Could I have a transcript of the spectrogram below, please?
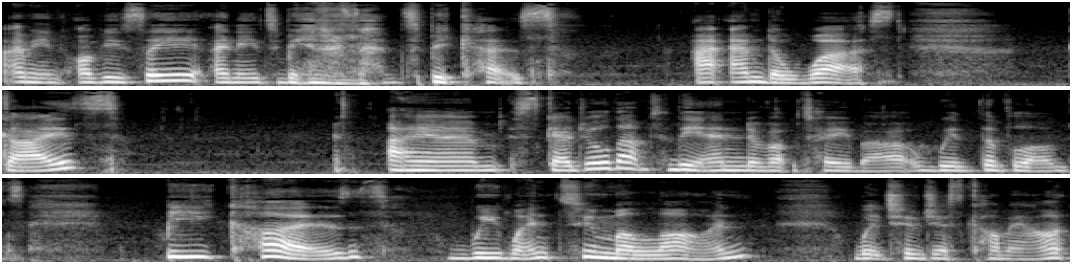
I mean, obviously, I need to be in advance because I am the worst. Guys, I am scheduled up to the end of October with the vlogs because we went to Milan, which have just come out,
